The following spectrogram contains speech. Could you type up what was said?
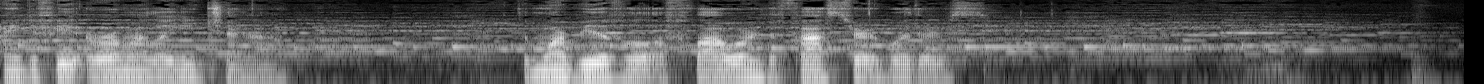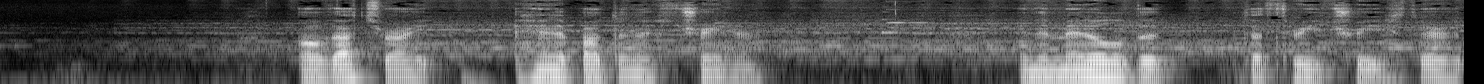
And defeat Aroma Lady Jenna. The more beautiful a flower, the faster it withers. Oh, that's right. A hint about the next trainer. In the middle of the, the three trees. There,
